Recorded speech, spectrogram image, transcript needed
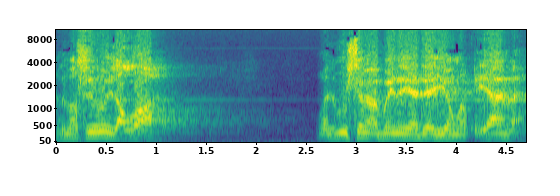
المصير إلى الله. والمجتمع بين يديه يوم القيامة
